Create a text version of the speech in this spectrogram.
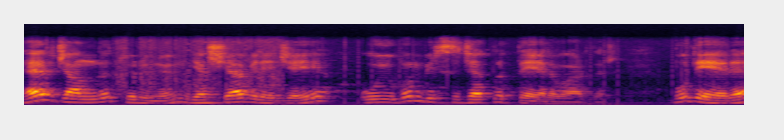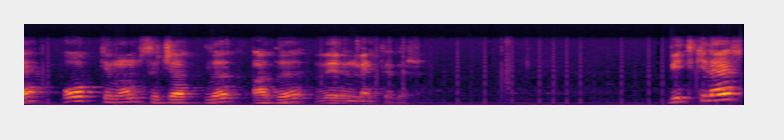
Her canlı türünün yaşayabileceği uygun bir sıcaklık değeri vardır. Bu değere optimum sıcaklık adı verilmektedir. Bitkiler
